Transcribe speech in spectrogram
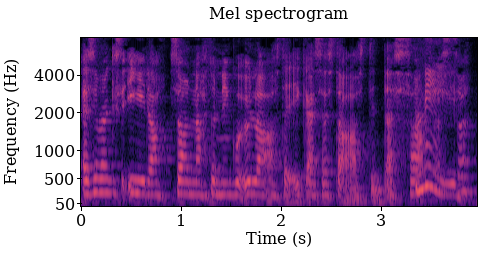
esimerkiksi Iida, se on nähty niin kuin yläasteikäisestä asti tässä Niin. sarjassa.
